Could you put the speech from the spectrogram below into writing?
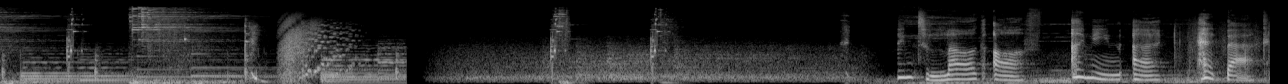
Time to log off. I mean, uh, head back.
